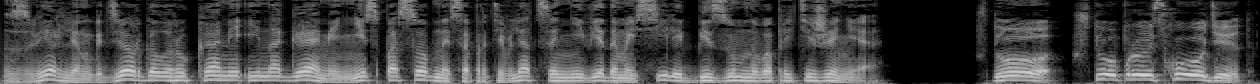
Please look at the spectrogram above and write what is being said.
Зверлинг дергал руками и ногами, не способный сопротивляться неведомой силе безумного притяжения. «Что? Что происходит?» —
